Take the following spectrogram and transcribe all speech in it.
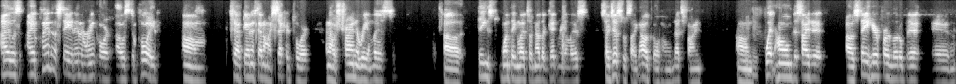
I was I had planned on staying in the Marine Corps. I was deployed um, to Afghanistan on my second tour, and I was trying to reenlist. Uh, things one thing led to another. Didn't reenlist, so I just was like, I'll go home. That's fine. Um, mm-hmm. Went home, decided I'll stay here for a little bit and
